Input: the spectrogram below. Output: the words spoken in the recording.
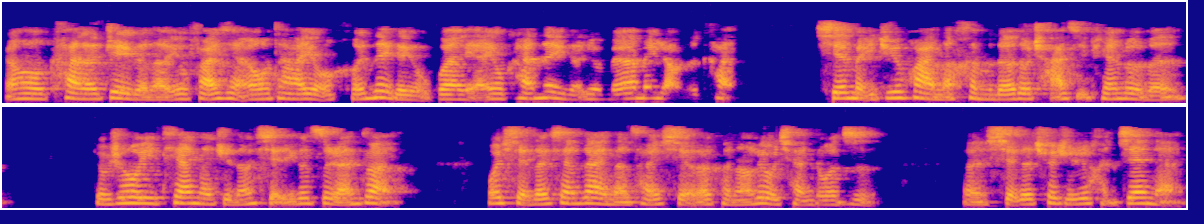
然后看了这个呢，又发现哦，它还有和那个有关联，又看那个，就没完没了的看。写每句话呢，恨不得都查几篇论文，有时候一天呢，只能写一个自然段。我写的现在呢，才写了可能六千多字，嗯，写的确实是很艰难。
